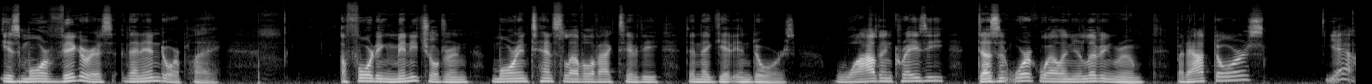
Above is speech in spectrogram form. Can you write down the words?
is more vigorous than indoor play, affording many children more intense level of activity than they get indoors. Wild and crazy doesn't work well in your living room, but outdoors, yeah.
